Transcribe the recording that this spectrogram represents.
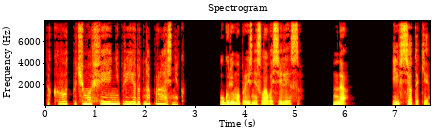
«Так вот почему феи не приедут на праздник», — угрюмо произнесла Василиса. «Да», и все-таки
